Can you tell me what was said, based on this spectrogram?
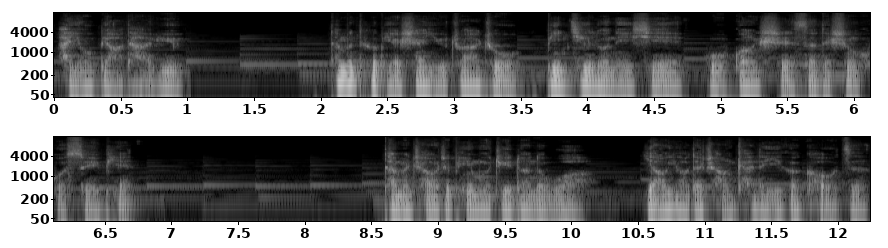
还有表达欲。他们特别善于抓住并记录那些五光十色的生活碎片。他们朝着屏幕这端的我，遥遥地敞开了一个口子。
